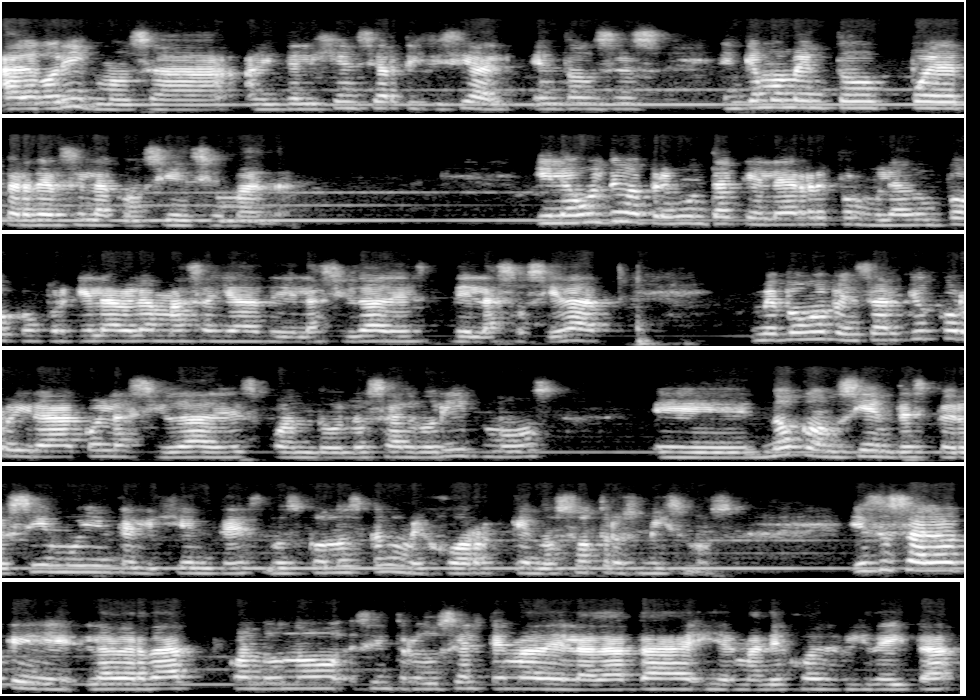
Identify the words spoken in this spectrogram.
algoritmos, a, inteligencia artificial. Entonces, ¿en qué momento puede perderse la conciencia humana? Y la última pregunta que le he reformulado un poco, porque él habla más allá de las ciudades, de la sociedad, me pongo a pensar qué ocurrirá con las ciudades cuando los algoritmos eh, no conscientes, pero sí muy inteligentes, nos conozcan mejor que nosotros mismos. Y eso es algo que, la verdad, cuando uno se introduce al tema de la data y el manejo del Big Data,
